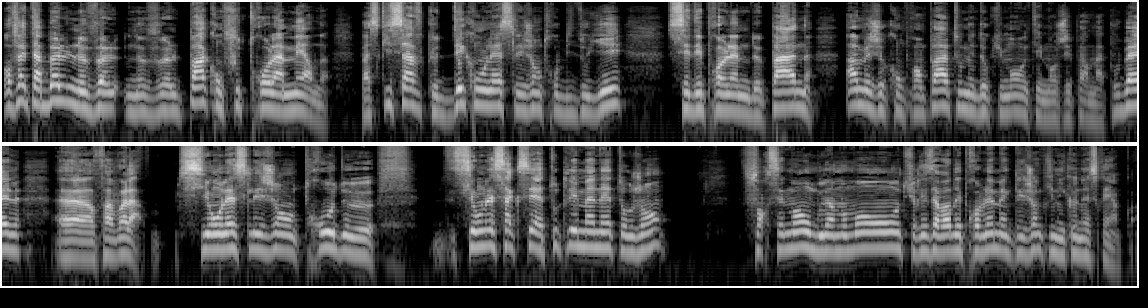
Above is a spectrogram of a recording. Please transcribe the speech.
en fait, Apple ne veulent ne veulent pas qu'on foute trop la merde parce qu'ils savent que dès qu'on laisse les gens trop bidouiller, c'est des problèmes de panne. Ah mais je comprends pas, tous mes documents ont été mangés par ma poubelle. Euh, enfin voilà, si on laisse les gens trop de, si on laisse accès à toutes les manettes aux gens, forcément, au bout d'un moment, tu risques d'avoir des problèmes avec les gens qui n'y connaissent rien, quoi.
